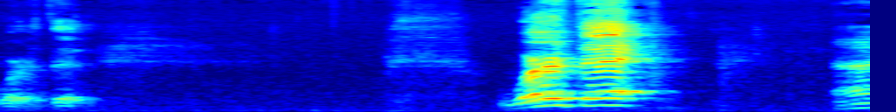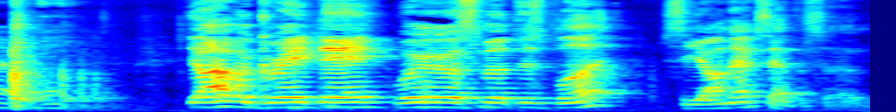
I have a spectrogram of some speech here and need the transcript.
Worth it. Worth it. All right. Well. Y'all have a great day. We're gonna go smoke this blunt. See y'all next episode.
